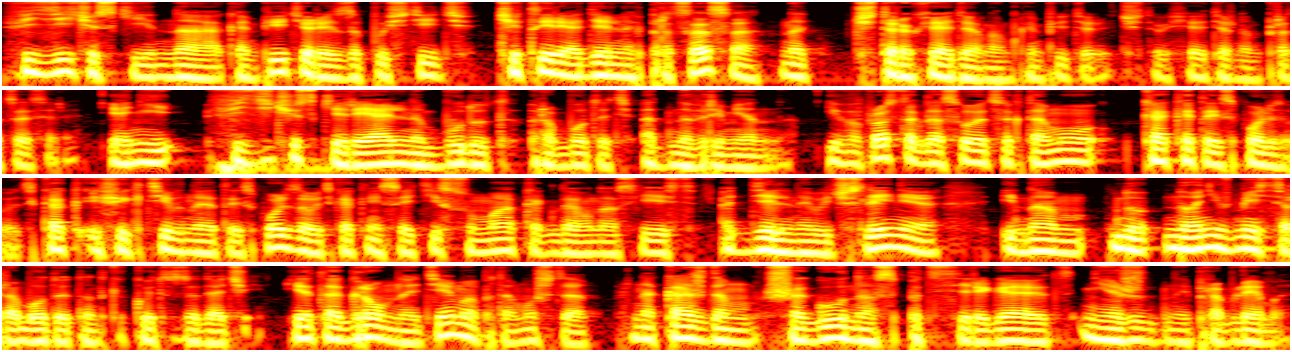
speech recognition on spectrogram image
физически на компьютере запустить четыре отдельных процесса на четырехъядерном компьютере, четырехъядерном процессоре. И они физически реально будут работать одновременно. И вопрос тогда сводится к тому, как это использовать, как эффективно это использовать, как не сойти с ума, когда у нас есть отдельные вычисления, и нам, ну, но они вместе работают над какой-то задачей. И это огромная тема, потому что на каждом шагу нас подстерегают неожиданные проблемы.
